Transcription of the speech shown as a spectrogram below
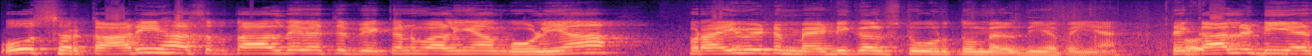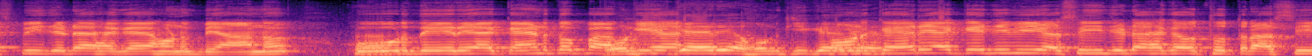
ਉਹ ਸਰਕਾਰੀ ਹਸਪਤਾਲ ਦੇ ਵਿੱਚ ਵਿਕਣ ਵਾਲੀਆਂ ਗੋਲੀਆਂ ਪ੍ਰਾਈਵੇਟ ਮੈਡੀਕਲ ਸਟੋਰ ਤੋਂ ਮਿਲਦੀਆਂ ਪਈਆਂ। ਤੇ ਕੱਲ ਡੀਐਸਪੀ ਜਿਹੜਾ ਹੈਗਾ ਹੁਣ ਬਿਆਨ ਹੋਰ ਦੇ ਰਿਹਾ ਕਹਿਣ ਤੋਂ ਭਾਵ ਹੁਣ ਕੀ ਕਹਿ ਰਿਹਾ ਹੁਣ ਕੀ ਕਹਿ ਹੁਣ ਰਿਹਾ? ਕਹਿ ਰਿਹਾ ਕਿ ਜੀ ਵੀ ਅਸੀਂ ਜਿਹੜਾ ਹੈਗਾ ਉੱਥੋਂ 83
